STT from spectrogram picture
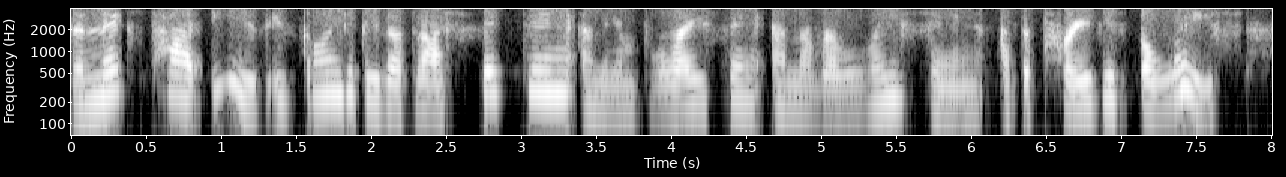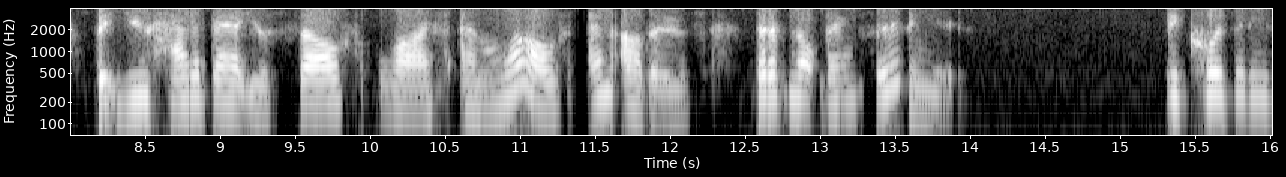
the next part is is going to be the dissecting and the embracing and the releasing of the previous beliefs that you had about yourself, life, and love and others that have not been serving you. Because it is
